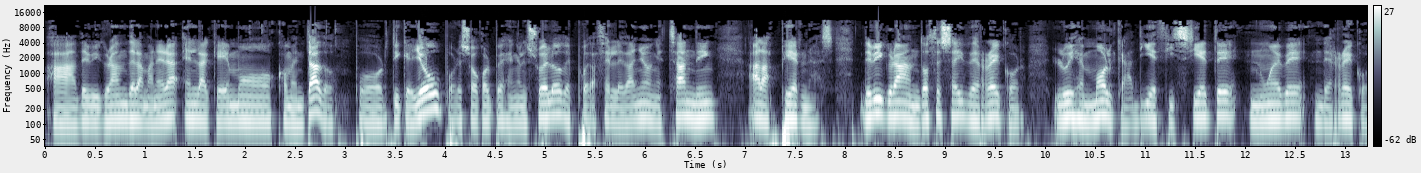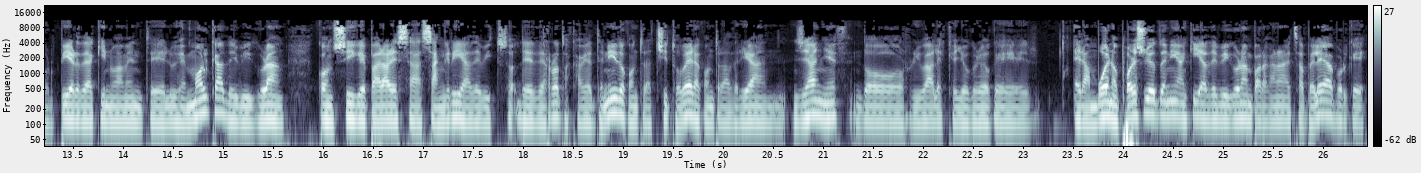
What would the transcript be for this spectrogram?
a David Grant de la manera en la que hemos comentado, por TKO, por esos golpes en el suelo, después de hacerle daño en standing a las piernas. David Grant, 12-6 de récord. Luis Enmolka, 17-9 de récord. Pierde aquí nuevamente Luis Enmolka. David Grant consigue parar esa sangría de, de derrotas que había tenido contra Chito Vera, contra Adrián Yáñez, dos rivales que yo creo que eran buenos. Por eso yo tenía aquí a David Grant para ganar esta pelea, porque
